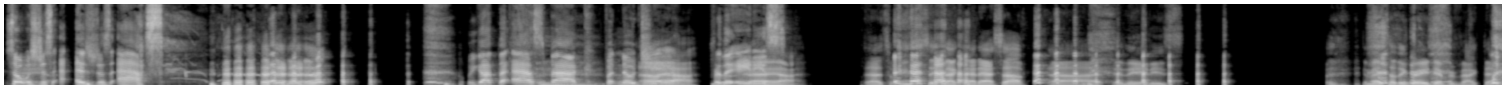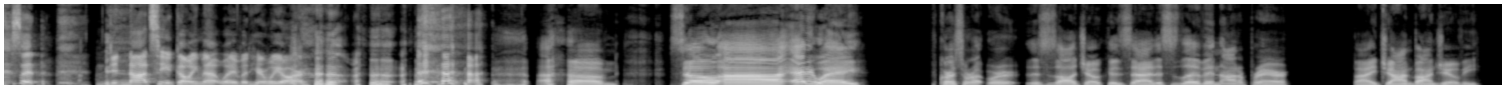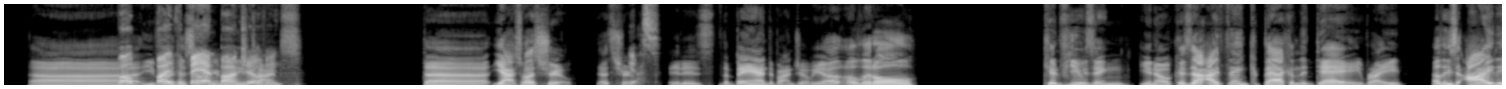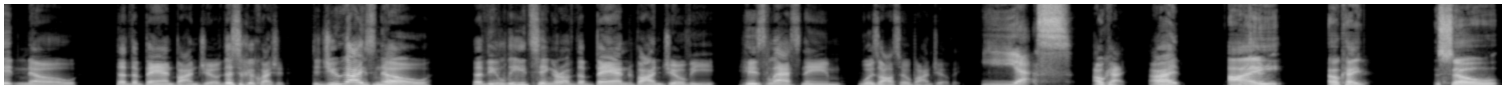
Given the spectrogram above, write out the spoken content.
so Yeah, it was yeah. just it's just ass. Got the ass back, but no G Oh yeah. for the 80s. Yeah, yeah. That's what we used to say. Back that ass up uh, in the eighties. It meant something very different back then. Listen, did not see it going that way, but here we are. um. So uh. Anyway, of course we're we're this is all a joke because uh, this is "Living on a Prayer" by John Bon Jovi. Uh, Well, you've by heard the band Bon Jovi. Times. The yeah, so that's true. That's true. Yes. It is the band Bon Jovi. A, a little confusing, you know, because I think back in the day, right? At least I didn't know that the band Bon Jovi. This is a good question. Did you guys know that the lead singer of the band Bon Jovi, his last name was also Bon Jovi? Yes. Okay. All right. I okay. So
